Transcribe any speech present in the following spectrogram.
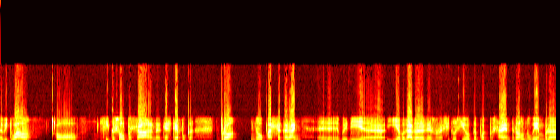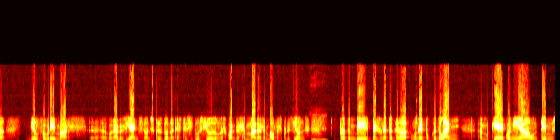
habitual, o sí que sol passar en aquesta època, però no passa cada any. Eh, vull dir, eh, i a vegades és una situació que pot passar entre el novembre i el febrer-març eh, a vegades hi ha anys doncs, que es dona aquesta situació d'unes quantes setmanes amb altres pressions, mhm. -huh. però també és una època de, una època de l'any en què quan hi ha un temps,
